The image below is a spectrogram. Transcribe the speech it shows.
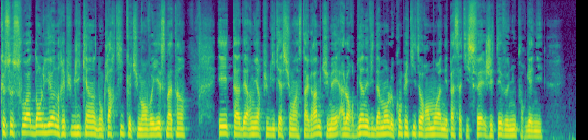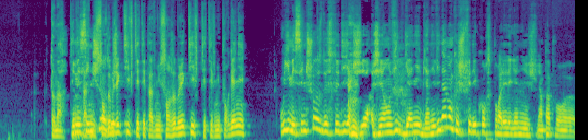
que ce soit dans Lyon républicain, donc l'article que tu m'as envoyé ce matin, et ta dernière publication Instagram, tu mets alors bien évidemment le compétiteur en moi n'est pas satisfait, j'étais venu pour gagner. Thomas, Mais t'étais c'est pas venu sans objectif, t'étais pas venu sans objectif, t'étais venu pour gagner. Oui, mais c'est une chose de se le dire. J'ai, j'ai envie de gagner. Bien évidemment que je fais des courses pour aller les gagner. Je viens pas pour, euh,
